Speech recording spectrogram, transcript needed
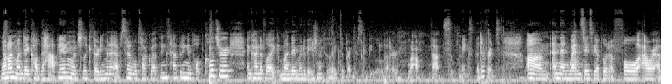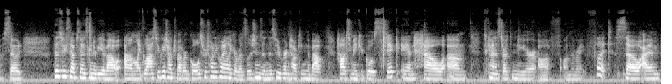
one on Monday called The Happening, which is like 30 minute episode. We'll talk about things happening in pop culture and kind of like Monday motivation. I feel like the brightness could be a little better. Wow, that makes a difference. Um, and then Wednesdays we upload a full hour episode this week's episode is going to be about, um, like last week we talked about our goals for 2020, like our resolutions, and this week we're talking about how to make your goals stick and how um, to kind of start the new year off on the right foot. So I'm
